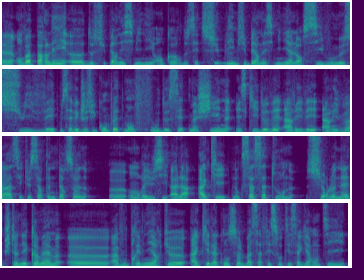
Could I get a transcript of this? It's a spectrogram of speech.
Euh, on va parler euh, de Super NES Mini encore, de cette sublime Super NES Mini. Alors si vous me suivez, vous savez que je suis complètement fou de cette machine. Et ce qui devait arriver arriva, c'est que certaines personnes euh, ont réussi à la hacker. Donc ça, ça tourne sur le net. Je tenais quand même à vous prévenir que hacker la console, bah, ça fait sauter sa garantie.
